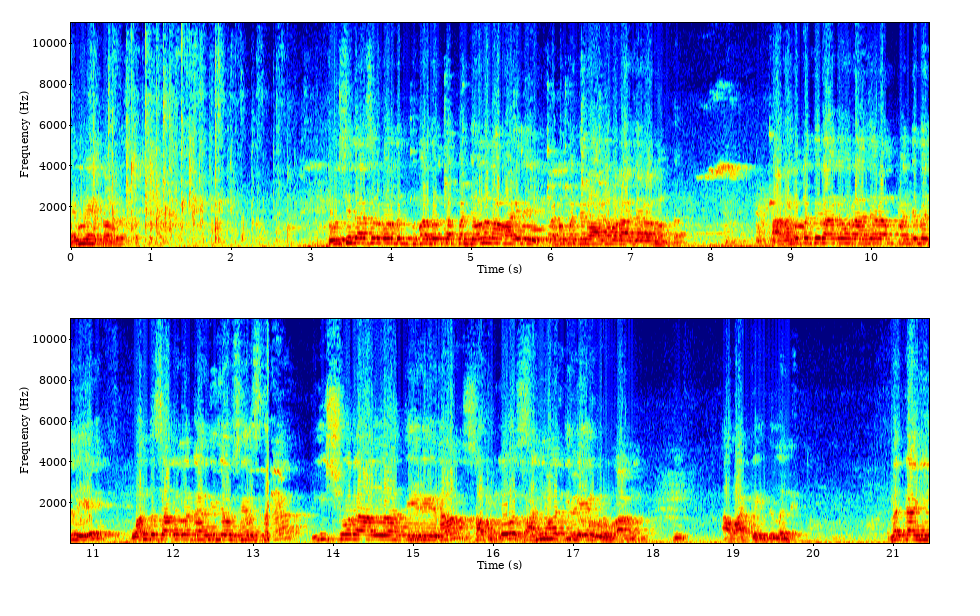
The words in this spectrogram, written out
ಹೆಮ್ಮೆಯ ಕಾಂಗ್ರೆಸ್ ಪಕ್ಷದ್ದು. ತುಳಸಿದಾಸರು ಬರೆದ, ಬರೆದಂತ ಪದ್ಯವನ್ನು ನಾವು ಹಾಡಿದೀವಿ ರಘುಪತಿ ರಾಘವ ರಾಜಾರಾಮ್ ಅಂತ. ಆ ರಘುಪತಿ ರಾಘವ ರಾಜಾರಾಮ್ ಪದ್ಯದಲ್ಲಿ ಒಂದು ಸಾಲನ್ನ ಗಾಂಧೀಜಿಯವರು ಸೇರಿಸ್ತಾರ. ಈಶ್ವರ ಅಲ್ಲ ತೇರೇ ನಾಮ್ ಸಬ್ಕೋ ಸನ್ಮತಿ ದೇ ಭಗವಾನ್ ಆ ವಾಕ್ಯ ಇದ್ದಿಲ್ಲಲ್ಲಿ. ಅದಕ್ಕಾಗಿ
